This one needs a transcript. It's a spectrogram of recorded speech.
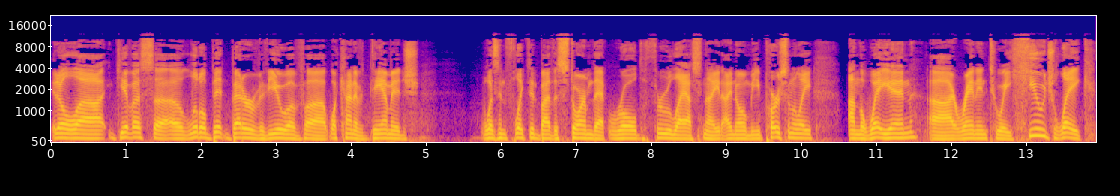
It'll uh, give us a, a, little bit better of a view of uh, what kind of damage was inflicted by the storm that rolled through last night. I know me personally, on the way in, uh, I ran into a huge lake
